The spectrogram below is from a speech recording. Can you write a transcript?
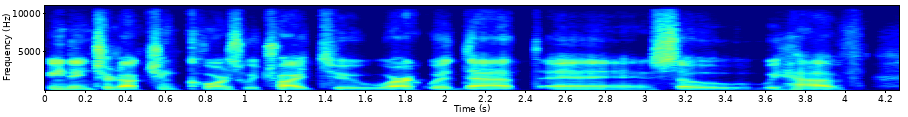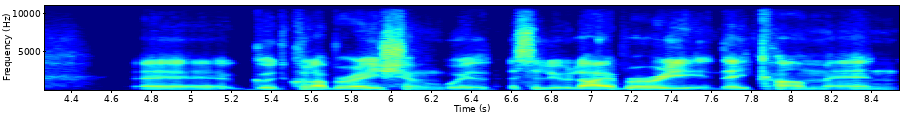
in the introduction course, we try to work with that. Uh, so we have a good collaboration with SLU Library. They come and,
